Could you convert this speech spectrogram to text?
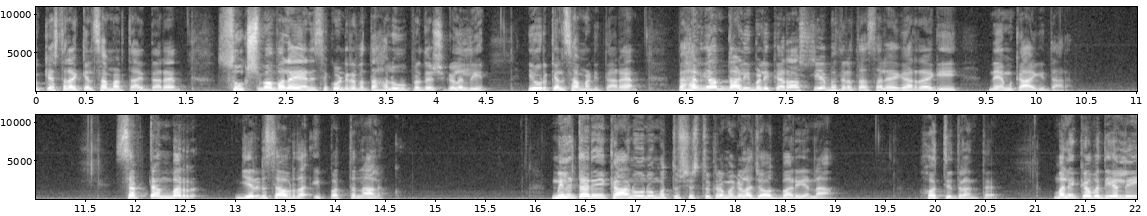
ಮುಖ್ಯಸ್ಥರಾಗಿ ಕೆಲಸ ಮಾಡ್ತಾ ಇದ್ದಾರೆ. ಸೂಕ್ಷ್ಮ ವಲಯ ಎನಿಸಿಕೊಂಡಿರುವಂಥ ಹಲವು ಪ್ರದೇಶಗಳಲ್ಲಿ ಇವರು ಕೆಲಸ ಮಾಡಿದ್ದಾರೆ. ಪಹಲ್ಗಾಮ್ ದಾಳಿ ಬಳಿಕ ರಾಷ್ಟ್ರೀಯ ಭದ್ರತಾ ಸಲಹೆಗಾರರಾಗಿ ನೇಮಕ ಆಗಿದ್ದಾರೆ. ಸೆಪ್ಟೆಂಬರ್ ಎರಡು ಸಾವಿರದ ಇಪ್ಪತ್ತ್ನಾಲ್ಕು ಮಿಲಿಟರಿ ಕಾನೂನು ಮತ್ತು ಶಿಸ್ತು ಕ್ರಮಗಳ ಜವಾಬ್ದಾರಿಯನ್ನು ಹೊತ್ತಿದ್ರಂತೆ. ಮಲಿಕ್ ಅವಧಿಯಲ್ಲಿ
